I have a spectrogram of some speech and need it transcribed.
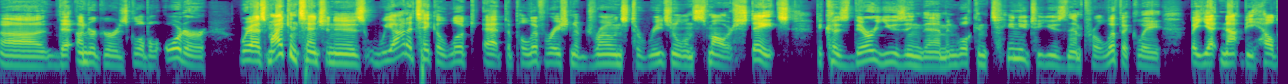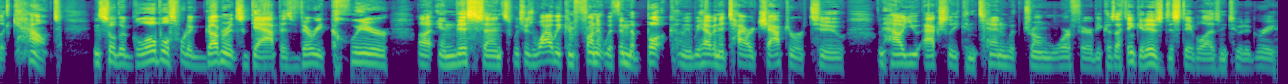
uh, that undergirds global order. Whereas my contention is we ought to take a look at the proliferation of drones to regional and smaller states because they're using them and will continue to use them prolifically, but yet not be held account. And so the global sort of governance gap is very clear uh, in this sense, which is why we confront it within the book. I mean, we have an entire chapter or two on how you actually contend with drone warfare because I think it is destabilizing to a degree.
